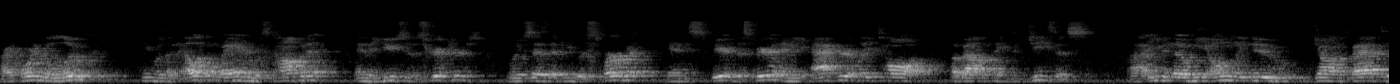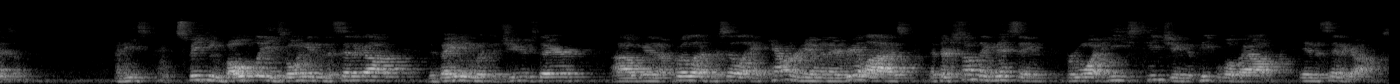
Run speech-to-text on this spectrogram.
All right, according to Luke, he was an eloquent man who was confident in the use of the scriptures. Luke says that he was fervent in spirit, the spirit, and he accurately taught about the things of Jesus, uh, even though he only knew John's baptism. And he's speaking boldly. He's going into the synagogue, debating with the Jews there. Uh, when Aquila and Priscilla encounter him and they realize that there's something missing from what he's teaching the people about in the synagogues.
